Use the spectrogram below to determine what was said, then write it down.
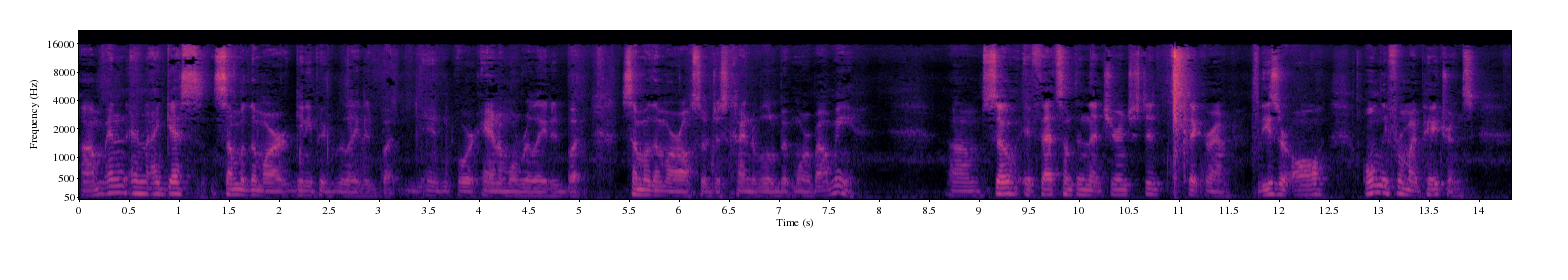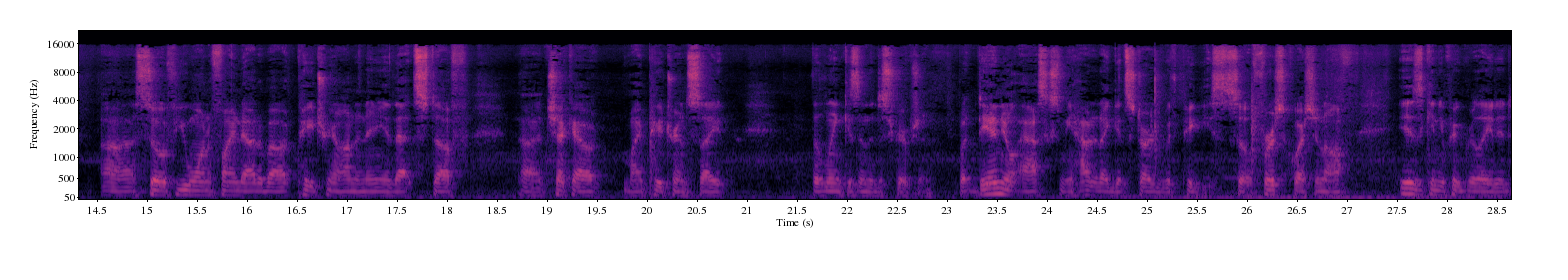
Um, and, and I guess some of them are guinea pig related, but in, or animal related, but some of them are also just kind of a little bit more about me. Um, so if that's something that you're interested, stick around. These are all only for my patrons. Uh, so if you want to find out about Patreon and any of that stuff, uh, check out my Patreon site. The link is in the description. But Daniel asks me, how did I get started with piggies? So first question off is guinea pig related.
